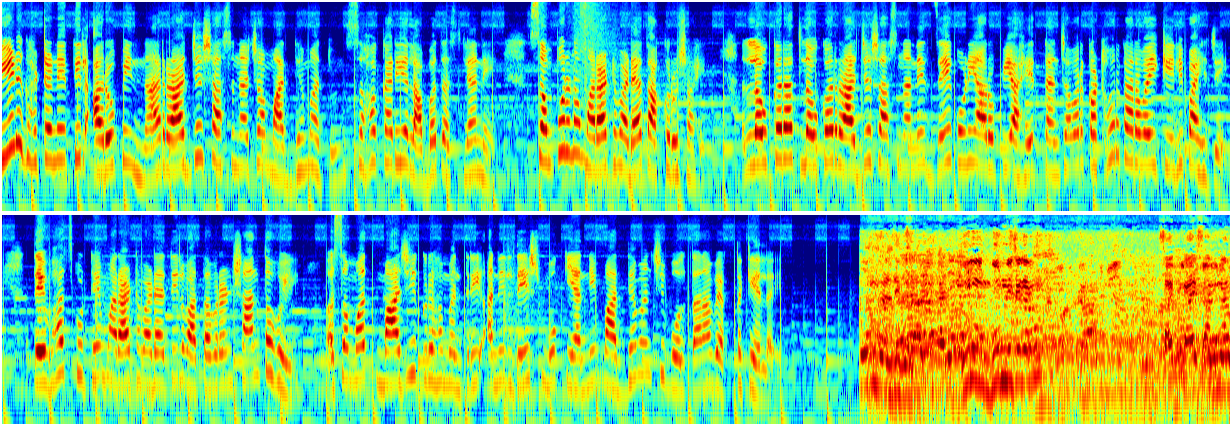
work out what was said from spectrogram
बीड घटनेतील आरोपींना राज्य शासनाच्या माध्यमातून सहकार्य लाभत असल्याने संपूर्ण मराठवाड्यात आक्रोश आहे. लवकरात लवकर राज्य शासनाने जे कोणी आरोपी आहेत त्यांच्यावर कठोर कारवाई केली पाहिजे तेव्हाच कुठे मराठवाड्यातील वातावरण शांत होईल असं मत माजी गृहमंत्री अनिल देशमुख यांनी माध्यमांशी बोलताना व्यक्त केलंय. साहेब काय सांगणार?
